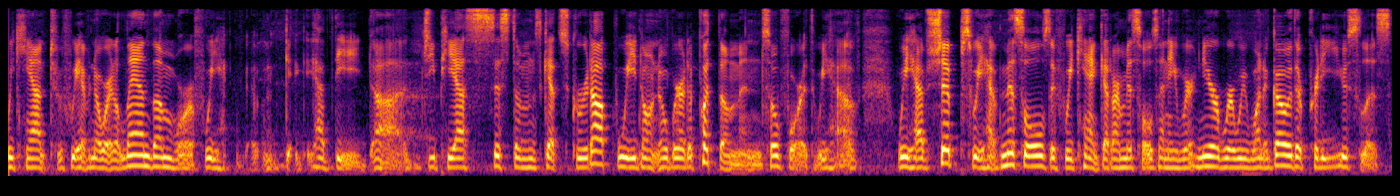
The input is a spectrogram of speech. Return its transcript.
we can't, if we have nowhere to land them, or if we have the uh, GPS systems get screwed up, we don't know where to put them, and so forth. We have we have ships, we have missiles. If we can't get our missiles anywhere near where we want to go, they're pretty useless.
